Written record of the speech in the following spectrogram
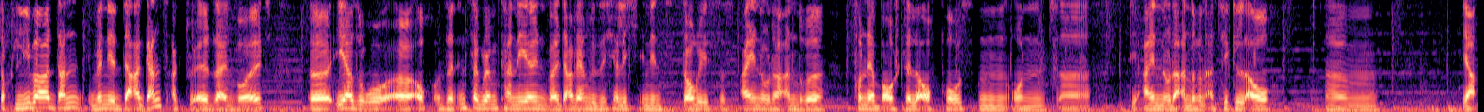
doch lieber dann, wenn ihr da ganz aktuell sein wollt, äh, eher so äh, auch unseren Instagram-Kanälen, weil da werden wir sicherlich in den Stories das eine oder andere von der Baustelle auch posten und äh, die einen oder anderen Artikel auch. Ähm, ja,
